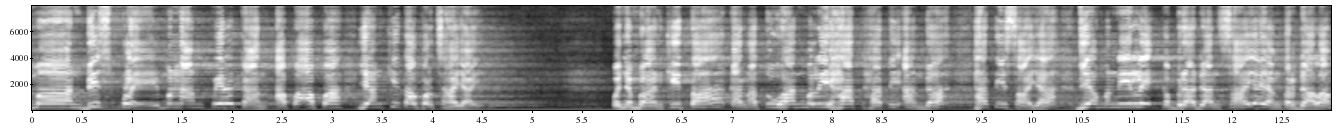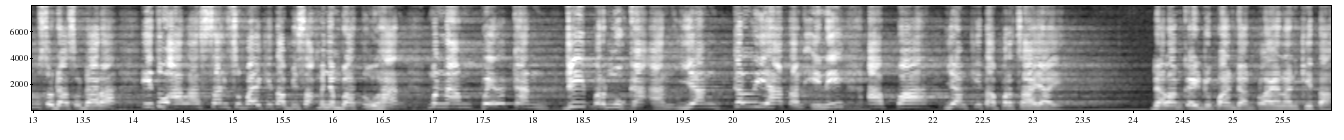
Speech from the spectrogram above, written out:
mendisplay, menampilkan apa-apa yang kita percayai. Penyembahan kita karena Tuhan melihat hati Anda, hati saya, Dia menilik keberadaan saya yang terdalam, saudara-saudara. Itu alasan supaya kita bisa menyembah Tuhan, menampilkan di permukaan yang kelihatan ini apa yang kita percayai dalam kehidupan dan pelayanan kita.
